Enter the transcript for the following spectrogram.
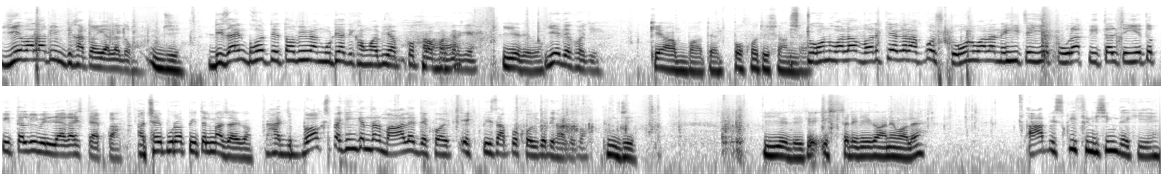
ये वाला भी दिखाता हूँ ये वाला दो। जी। डिज़ाइन बहुत देता हूँ अभी मैं अंगूठिया दिखाऊँगा अभी आपको हाँ, प्रॉपर हाँ, करके। ये देखो। ये देखो जी। क्या बात है बहुत ही शानदार। स्टोन वाला वर्क है अगर आपको स्टोन वाला नहीं चाहिए पूरा पीतल चाहिए तो पीतल भी मिल जाएगा इस टाइप का। अच्छा ये पूरा पीतल में आ जाएगा? हाँ जी बॉक्स पैकिंग के अंदर माल है देखो एक, एक पीस आपको खोल के दिखा देता हूँ। जी। ये देखिए इस तरीके का आने वाला है। आप इसकी फिनिशिंग देखिए।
